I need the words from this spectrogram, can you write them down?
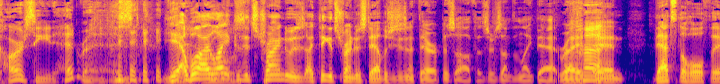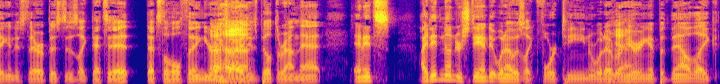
Car Seat Headrest. Yeah, well, I like because it's trying to. I think it's trying to establish he's in a therapist's office or something like that, right? Huh. And that's the whole thing. And his therapist is like, "That's it. That's the whole thing. Your Uh-huh. anxiety is built around that." And it's. I didn't understand it when I was like fourteen or whatever, Yeah. hearing it, but now like.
